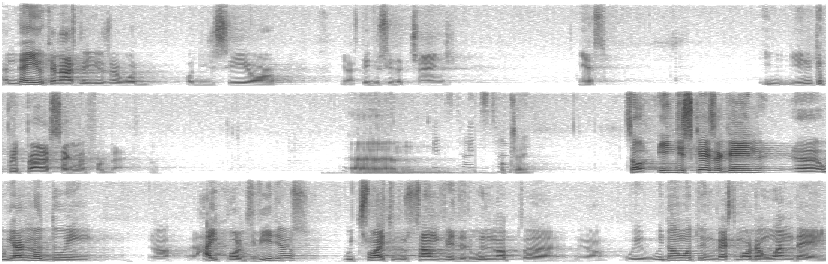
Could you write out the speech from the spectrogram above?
and then you can ask the user what, what did you see, or, yes, did you see the change? Yes. You need to prepare a segment for that. Um, okay. So in this case, again, uh, we are not doing you know, high quality videos. We try to do something that will not, uh, you know, we, we don't want to invest more than one day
